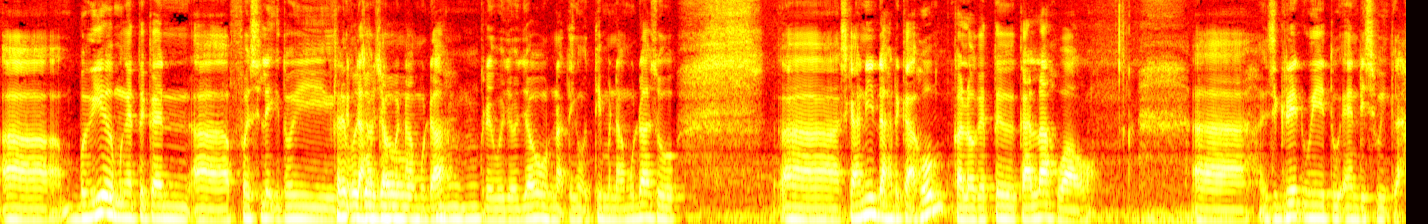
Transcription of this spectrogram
uh, Beria mengatakan uh, First leg itu Kedah jauh-jauh. akan menang mudah. Mm-hmm. Travel jauh-jauh Nak tengok tim menang mudah. So uh, Sekarang ni dah dekat home. Kalau kata kalah Wow. Uh, It's a great way to end this week lah.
